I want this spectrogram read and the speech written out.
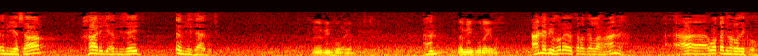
بن يسار خارجة بن زيد بن ثابت. عن أبي هريرة. عن؟ أبي هريرة. عن أبي هريرة رضي الله عنه وقد مر ذكره.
